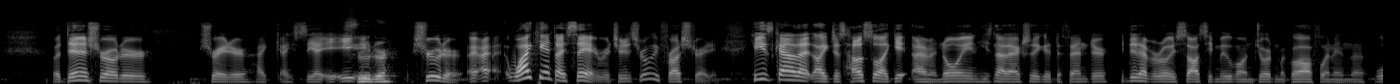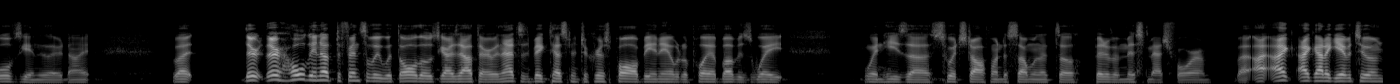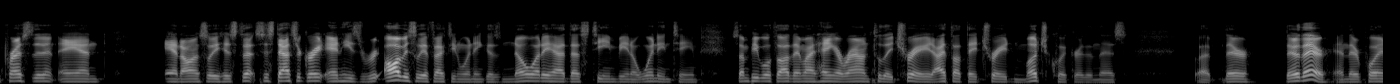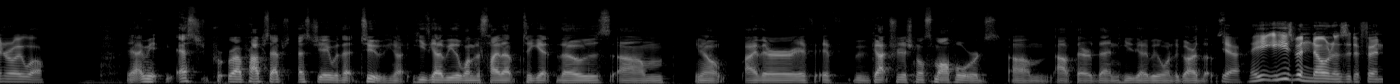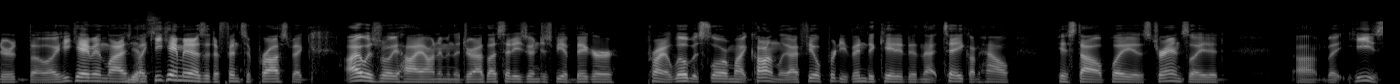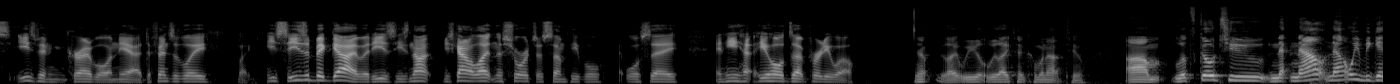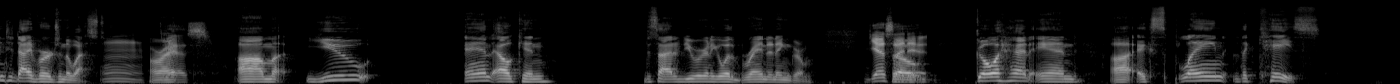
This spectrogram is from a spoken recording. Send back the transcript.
But Dennis Schroeder, Schrader, I, I see. I, he- Schroeder. Schroeder. I, I, why can't I say it, Richard? It's really frustrating. He's kind of that like just hustle. I get. I'm annoying. He's not actually a good defender. He did have a really saucy move on Jordan McLaughlin in the Wolves game the other night. But they're they're holding up defensively with all those guys out there, and that's a big testament to Chris Paul being able to play above his weight when he's uh, switched off onto someone that's a bit of a mismatch for him. But I, I, I got to give it to him, precedent and and honestly, his st- his stats are great, and he's re- obviously affecting winning because nobody had this team being a winning team. Some people thought they might hang around until they trade. I thought they'd trade much quicker than this, but they're they're there and they're playing really well. Yeah, I mean, S, uh, props to SGA with that too. You know, he's got to be the one to sign up to get those. Um, you know, either if if we've got traditional small forwards um out there, then he's got to be the one to guard those. Yeah, he he's been known as a defender though. Like, he came in last, like he came in as a defensive prospect. I was really high on him in the draft. I said he's going to just be a bigger, probably a little bit slower Mike Conley. I feel pretty vindicated in that take on how his style of play is translated. Um, but he's he's been incredible, and yeah, defensively, like he's he's a big guy, but he's he's not he's kind of light in the shorts, as some people will say, and he he holds up pretty well. Yep, we like we we like him coming out too. Um, let's go to n- now. Now we begin to diverge in the West. Mm, All right. Yes. Um, you and Elkin decided you were going to go with Brandon Ingram. Yes, So I did. go ahead and uh, explain the case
